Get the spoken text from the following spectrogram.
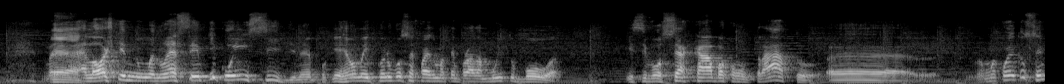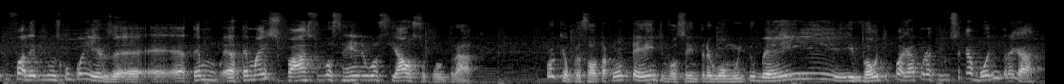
Mas é. é lógico que não, não é sempre que coincide, né? Porque realmente, quando você faz uma temporada muito boa e se você acaba contrato. É uma coisa que eu sempre falei para os meus companheiros, é, é, é, até, é até mais fácil você renegociar o seu contrato. Porque o pessoal está contente, você entregou muito bem e, e, vão te pagar por aquilo que você acabou de entregar.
